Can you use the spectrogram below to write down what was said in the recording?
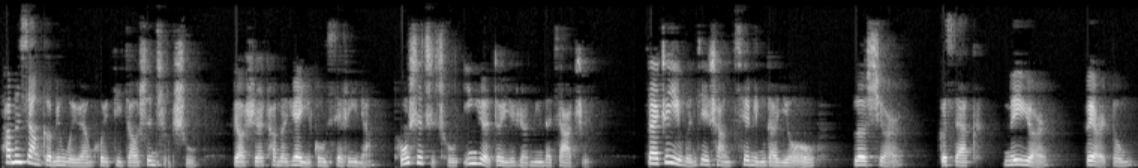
他们向革命委员会递交申请书，表示他们愿意贡献力量，同时指出音乐对于人民的价值。在这一文件上签名的有勒希尔、格塞克、梅尔、贝尔东、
